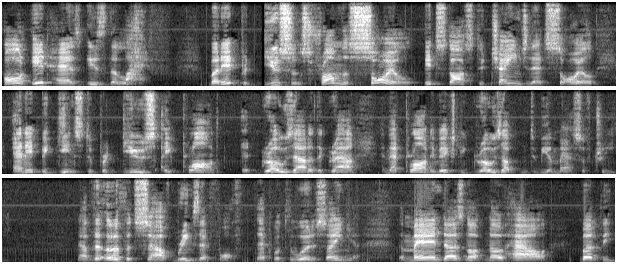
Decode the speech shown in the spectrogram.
All it has is the life. But it produces from the soil, it starts to change that soil and it begins to produce a plant that grows out of the ground. And that plant eventually grows up to be a massive tree. Now, the earth itself brings that forth. That's what the word is saying here. The man does not know how, but the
